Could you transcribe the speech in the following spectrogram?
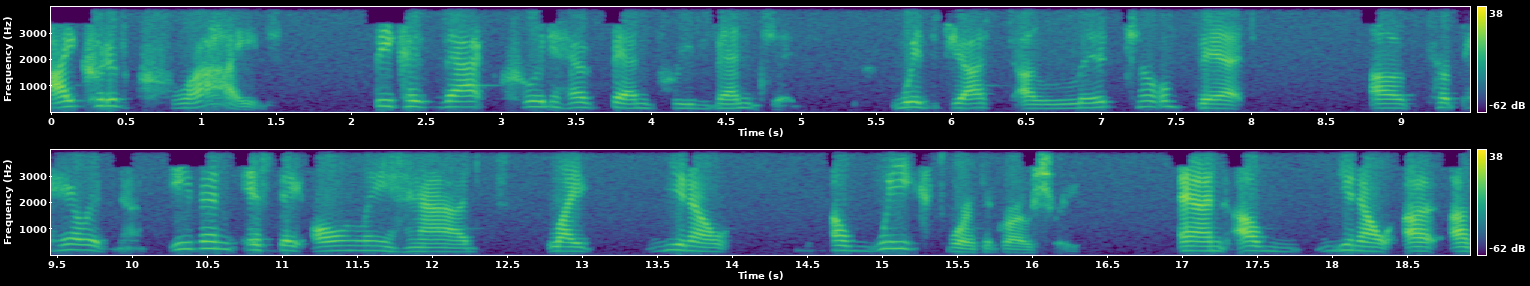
I could have cried because that could have been prevented with just a little bit of preparedness. Even if they only had like, you know, a week's worth of groceries and a you know a, a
